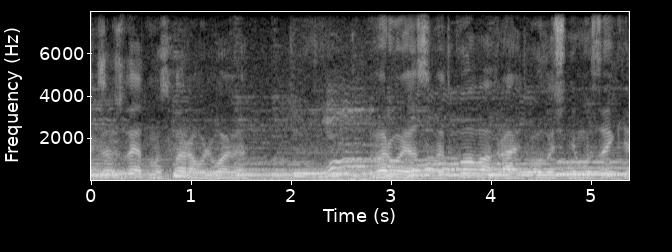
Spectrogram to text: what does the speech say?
Як завжди, атмосфера у Львові вирує святкова, грають вуличні музики.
